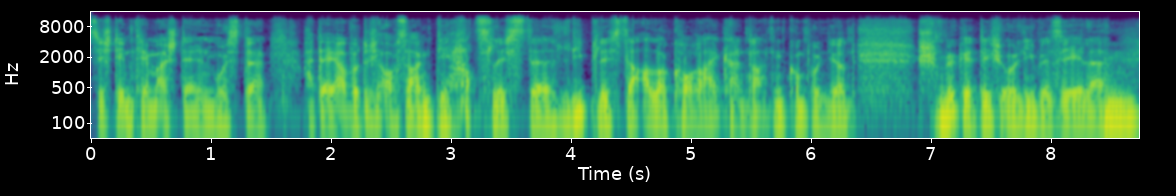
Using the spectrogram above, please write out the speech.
sich dem Thema stellen musste, hat er ja wirklich auch sagen, die herzlichste, lieblichste aller Choralkantaten komponiert. Schmücke dich, o oh liebe Seele. Mhm.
